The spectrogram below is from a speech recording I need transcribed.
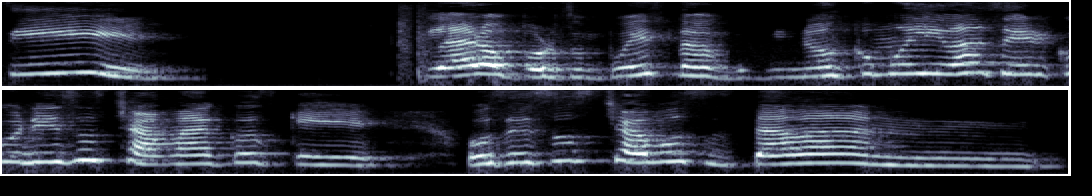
Sí, Claro, por supuesto, porque no, ¿cómo le iba a hacer con esos chamacos que, o sea, esos chavos estaban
